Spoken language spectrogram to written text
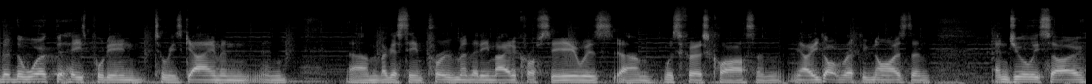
the, the, work that he's put in to his game and, and um, I guess the improvement that he made across the year was um, was first class, and you know he got recognised and and duly so.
